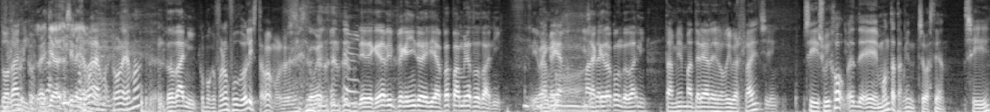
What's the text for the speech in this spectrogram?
Dodani. La- ya- así la ¿Cómo la llama. llama? ¿Cómo la llama? Dodani. Como que fuera un futbolista, vamos. Como- Desde que era bien pequeñito decía, papá, mira Dodani. Y, venga, También y se ha material- quedado con Dodani. También materiales Riverfly. Sí. Sí, su hijo eh, de- monta también, Sebastián. Sí.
